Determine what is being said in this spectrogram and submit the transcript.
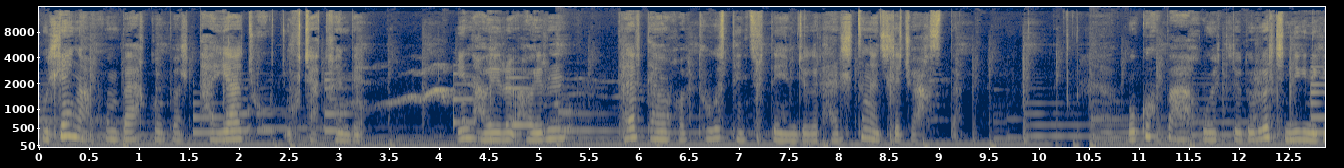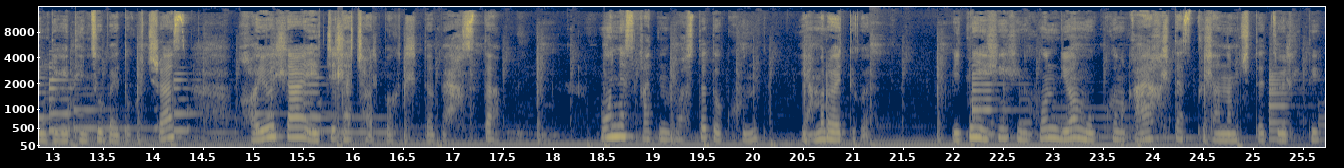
Хүлээн авах хүн байхгүй бол та яаж өгч чадах юм бэ? Энэ хоёр хоёр нь 50 50% төгс тэнцвэртэй хэмжээгээр харилцан ажиллаж байх ёстой. Өгөх ба авах үйлдэлүүд үргэлж нэг нэгнтэйгээ тэнцүү байдаг учраас хоёулаа ижил ач холбогдолтой байх ёстой. Үүнээс гадна бусдад өгөх нь ямар байдаг вэ? Бидний ихэнх нь хүнд юм өгөх нь гайхалтай сэтгэл ханамжтай зүйл гэдгийг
